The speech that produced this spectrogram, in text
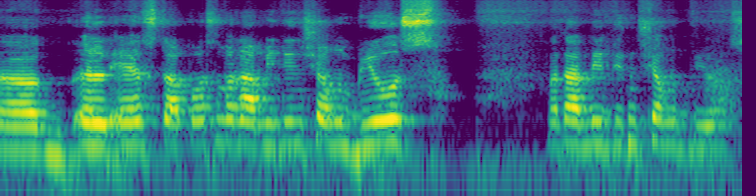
Nag-LS. Tapos marami din siyang views. Marami din siyang views.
